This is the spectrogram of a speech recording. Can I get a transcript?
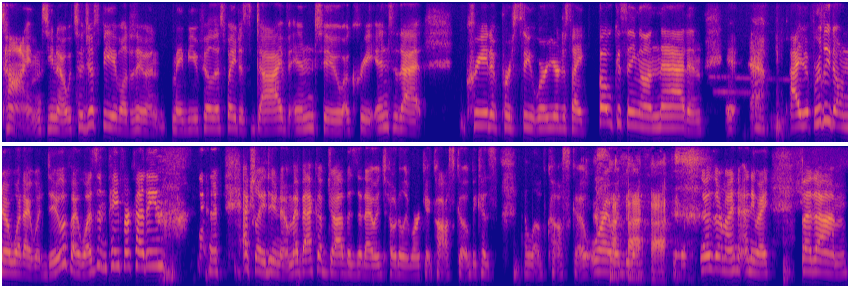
times, you know, to just be able to do, and maybe you feel this way, just dive into a create into that creative pursuit where you're just like focusing on that. And it, I really don't know what I would do if I wasn't paper cutting. Actually, I do know. My backup job is that I would totally work at Costco because I love Costco, or I would be. those are my anyway. But um,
